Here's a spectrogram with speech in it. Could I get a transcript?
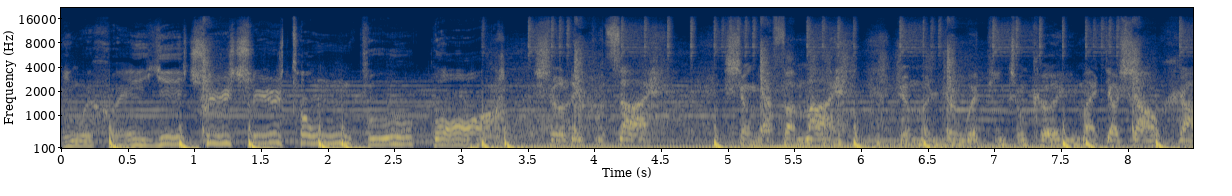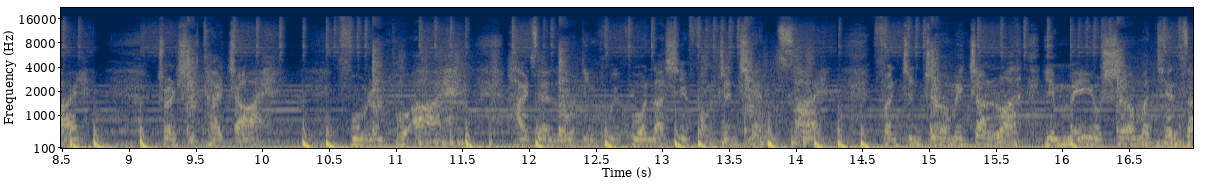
因为回忆迟迟通不过。舍利不在，象牙贩卖，人们认为贫穷可以卖掉小孩，钻石太窄。富人不爱，还在楼顶挥霍那些仿真钱财。反正这没战乱，也没有什么天灾。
